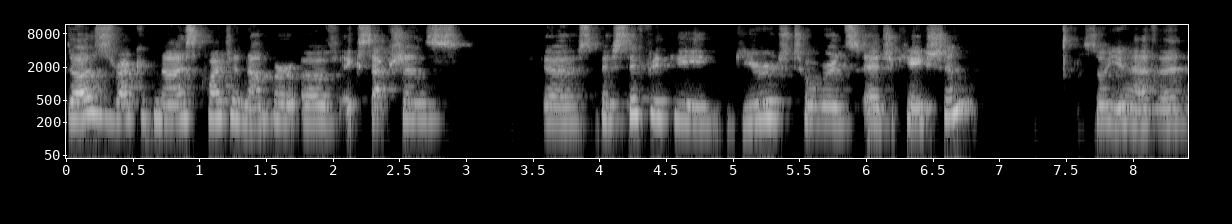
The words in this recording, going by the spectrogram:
does recognize quite a number of exceptions uh, specifically geared towards education. So you have an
